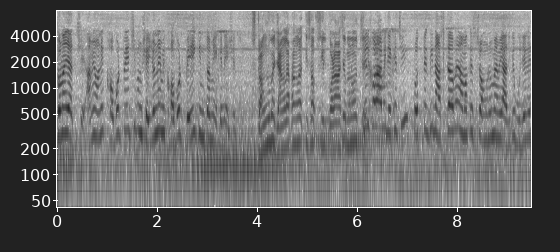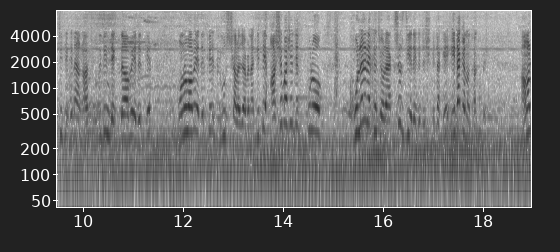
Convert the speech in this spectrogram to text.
শোনা যাচ্ছে। আমি অনেক খবর পেয়েছি এবং সেই জন্য আমি খবর পেয়েই কিন্তু আমি এখানে এসেছি। স্ট্রং রুমে জানলা ফাংলা কি সব সিল করা আছে মনে হচ্ছে? সিল করা আমি দেখেছি। প্রত্যেকদিন আসতে হবে। আমাকে স্ট্রং রুমে আমি আজকে বুঝে গেছি যে এখানে প্রতিদিন দেখতে হবে এদেরকে। কোনোভাবে এদেরকে লুজ ছাড়া যাবে না। কিন্তু আশেপাশে যে পুরো খুলে রেখেছে ওরা অ্যাক্সেস দিয়ে রেখেছে এটাকে এটা কেন থাকবে? আমার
